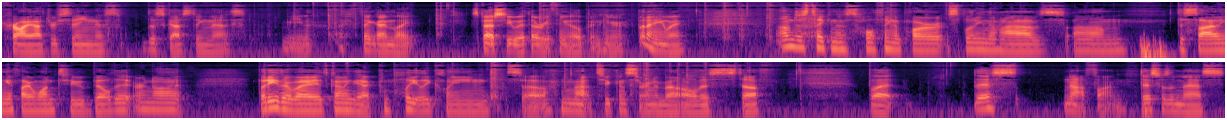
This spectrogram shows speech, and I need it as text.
cry after seeing this disgusting mess. I mean, I think I might, especially with everything open here. But anyway, I'm just taking this whole thing apart, splitting the halves, um, deciding if I want to build it or not. But either way, it's gonna get completely cleaned, so I'm not too concerned about all this stuff. But this not fun. This was a mess.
